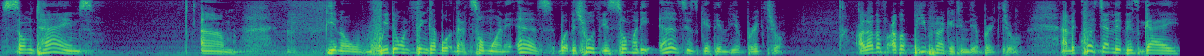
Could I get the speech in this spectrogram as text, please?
sometimes, um, you know, we don't think about that someone else, but the truth is, somebody else is getting their breakthrough. A lot of other people are getting their breakthrough. And the question that this guy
